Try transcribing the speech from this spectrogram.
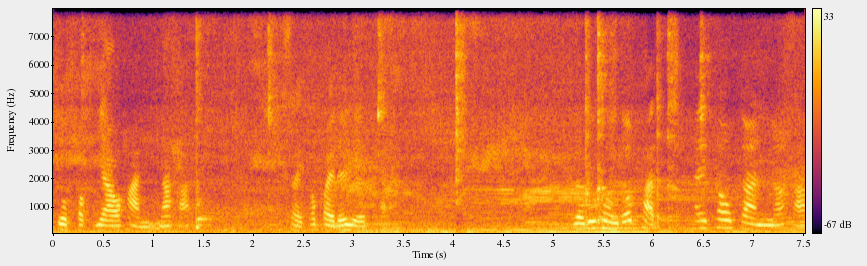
ถั่วฝักยาวหั่นนะคะ ใส่เข้าไปได้เลยค่ะ แล้วทุกคนก็ผัดให้เข้ากันนะคะ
